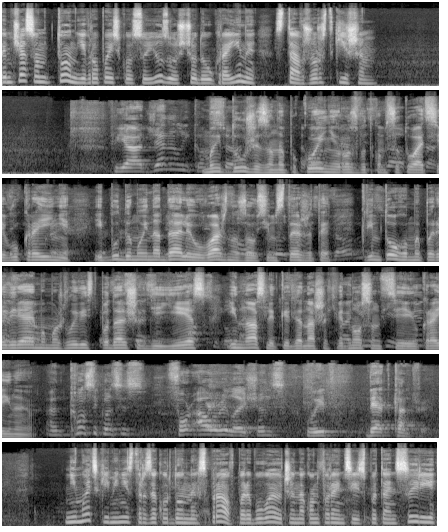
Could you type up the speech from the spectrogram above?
Тим часом тон Європейського союзу щодо України став жорсткішим. Ми дуже занепокоєні розвитком ситуації в Україні і будемо й надалі уважно за усім стежити. Крім того, ми перевіряємо можливість подальших дій ЄС і наслідки для наших відносин з цією країною. Німецький міністр закордонних справ, перебуваючи на конференції з питань Сирії,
